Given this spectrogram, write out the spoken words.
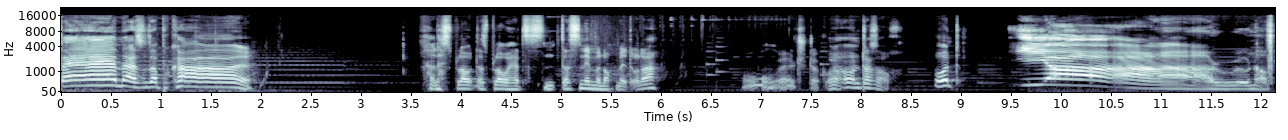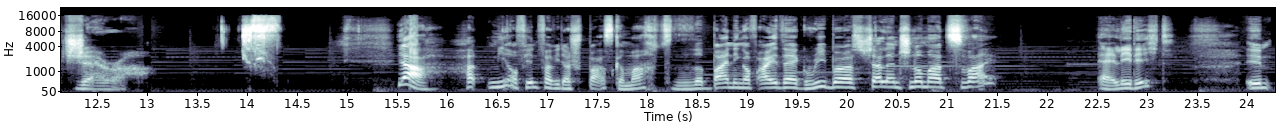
Bäm, da ist unser Pokal. Das, Blau, das blaue Herz, das nehmen wir noch mit, oder? Oh, ein Geldstück. Und das auch. Und ja, Rune of Jera. Ja, hat mir auf jeden Fall wieder Spaß gemacht. The Binding of Isaac Rebirth Challenge Nummer 2 erledigt. Im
